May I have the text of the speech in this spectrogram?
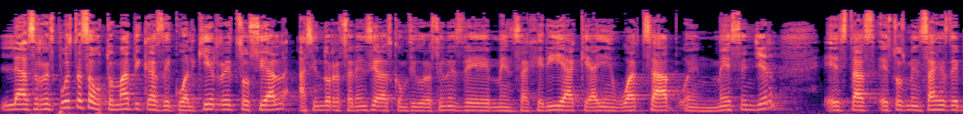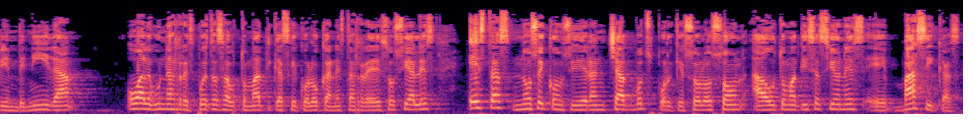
Las respuestas automáticas de cualquier red social, haciendo referencia a las configuraciones de mensajería que hay en WhatsApp o en Messenger, estas, estos mensajes de bienvenida o algunas respuestas automáticas que colocan estas redes sociales, estas no se consideran chatbots porque solo son automatizaciones eh, básicas,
